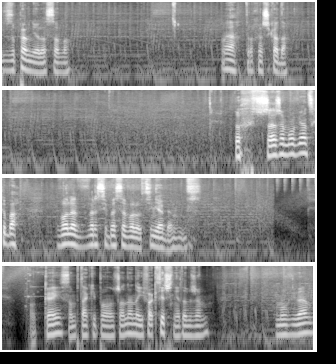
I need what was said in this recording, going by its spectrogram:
zupełnie losowo. A, trochę szkoda. To szczerze mówiąc, chyba wolę w wersji bez ewolucji, nie wiem. Okej, są ptaki połączone, no i faktycznie dobrze mówiłem.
